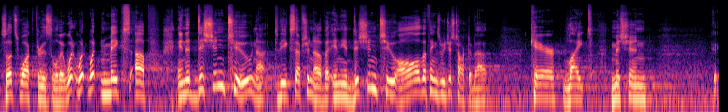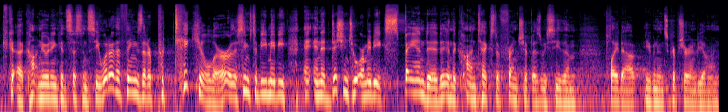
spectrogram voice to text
So let's walk through this a little bit. What, what, what makes up, in addition to, not to the exception of, but in the addition to all the things we just talked about, care, light, mission, uh, continuity and consistency? What are the things that are particular, or there seems to be maybe in addition to, or maybe expanded in the context of friendship as we see them played out even in Scripture and beyond?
